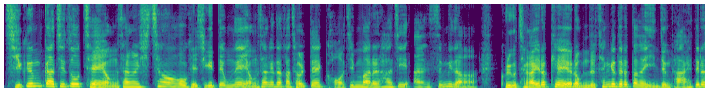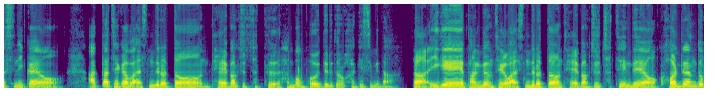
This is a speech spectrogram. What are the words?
지금까지도 제 영상을 시청하고 계시기 때문에 영상에다가 절대 거짓말을 하지 않습니다. 그리고 제가 이렇게 여러분들 챙겨드렸다는 인증 다 해드렸으니까요. 아까 제가 말씀드렸던 대박주 차트 한번 보여드리도록 하겠습니다. 자, 이게 방금 제가 말씀드렸던 대박주 차트인데요. 거래량도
